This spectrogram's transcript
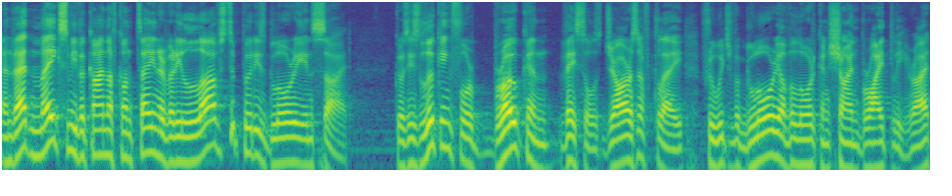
and that makes me the kind of container that He loves to put His glory inside, because He's looking for broken vessels, jars of clay, through which the glory of the Lord can shine brightly. Right?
